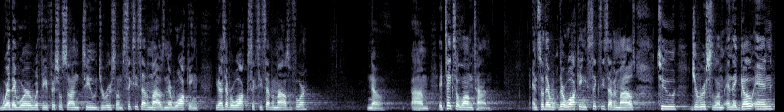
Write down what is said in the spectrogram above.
where they were with the official son to Jerusalem, 67 miles, and they're walking. You guys ever walked 67 miles before? No. Um, it takes a long time. And so they're, they're walking 67 miles to Jerusalem, and they go in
